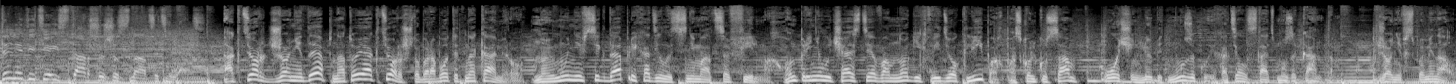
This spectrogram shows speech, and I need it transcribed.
Для детей старше 16 лет. Актер Джонни Депп на то и актер, чтобы работать на камеру. Но ему не всегда приходилось сниматься в фильмах. Он принял участие во многих видеоклипах, поскольку сам очень любит музыку и хотел стать музыкантом. Джонни вспоминал.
